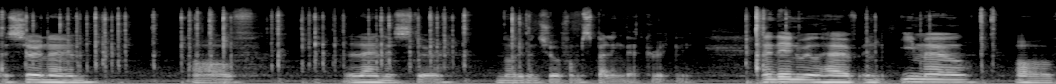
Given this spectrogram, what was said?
a surname of Lannister. Not even sure if I'm spelling that correctly. And then we'll have an email of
